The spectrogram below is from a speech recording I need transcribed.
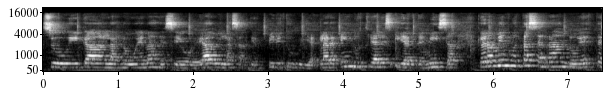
se ubican las novenas de Ciego de Ávila, Santi Espíritu, Villa Clara, Industriales y Artemisa, que ahora mismo está cerrando este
